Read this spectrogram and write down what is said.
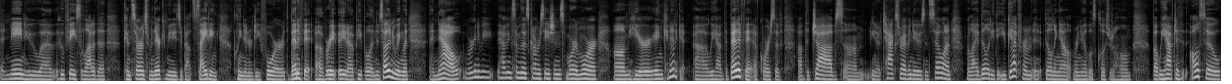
and Maine who uh, who face a lot of the concerns from their communities about siting clean energy for the benefit of you know people in, in southern New England. And now we're going to be having some of those conversations more and more um, here in Connecticut. Uh, we have the benefit, of course, of of the jobs, um, you know, tax revenues and so on, reliability that you get from uh, building out renewables closer to home. But we have to also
